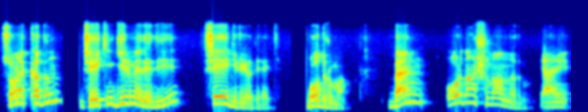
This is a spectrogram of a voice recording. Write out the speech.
Sonra kadın Jake'in girme dediği şeye giriyor direkt. Bodrum'a. Ben oradan şunu anladım. Yani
